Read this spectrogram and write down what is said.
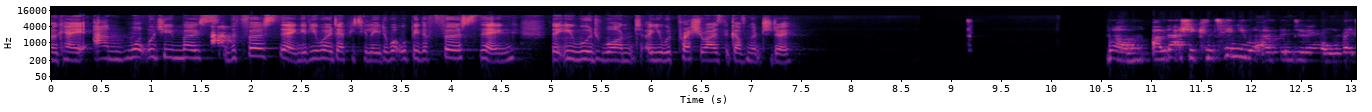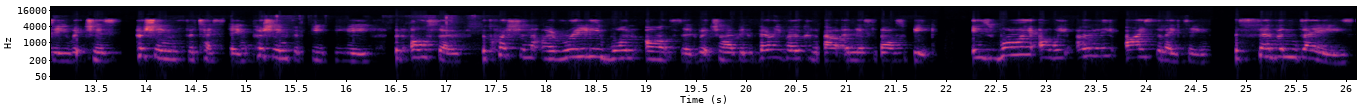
Okay, and what would you most, the first thing, if you were a deputy leader, what would be the first thing that you would want or you would pressurise the government to do? Well, I would actually continue what I've been doing already, which is pushing for testing, pushing for PPE, but also the question that I really want answered, which I've been very vocal about in this last week, is why are we only isolating for seven days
